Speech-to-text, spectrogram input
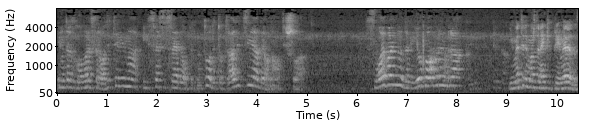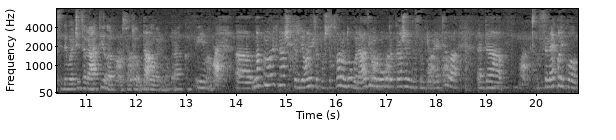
i onda razgovara sa roditeljima i sve se svede opet na to da je to tradicija, da je ona otišla svojevoljno, da nije ugovoren brak. Imate li možda neki primjere da se devojčica vratila posle tog da. ugovorenog braka? Imam. Nakon ovih naših radionica, pošto stvarno dugo radimo, mogu da kažem da sam primetila da se nekoliko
